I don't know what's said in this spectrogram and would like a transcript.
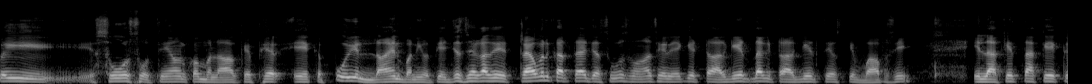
कई सोर्स होते हैं, उनको मिला के फिर एक पूरी लाइन बनी होती है। जिस जगह से ट्रैवल करता है जासूस, वहाँ से लेके टारगेट तक, टारगेट से उसके वापसी इलाके तक एक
